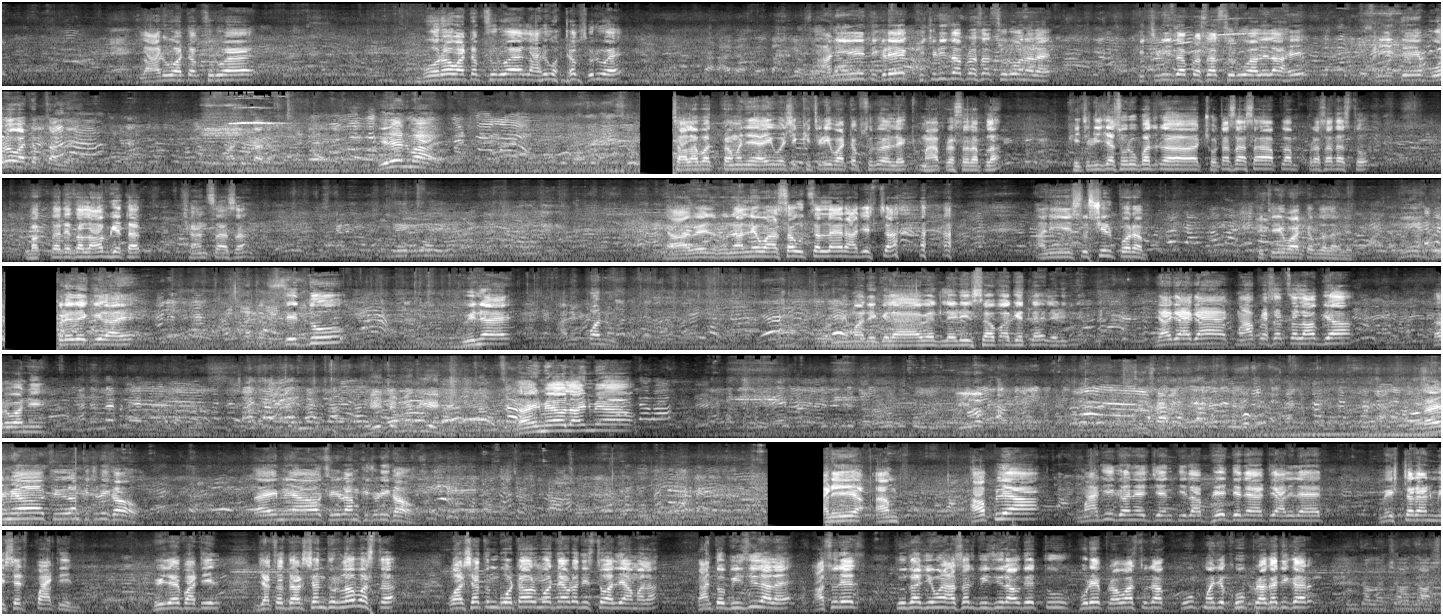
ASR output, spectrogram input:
लाडू वाटप सुरू आहे. बोरं वाटप सुरू आहे लाडू वाटप सुरू आहे. आणि तिकडे खिचडीचा प्रसाद सुरू होणार आहे. खिचडीचा प्रसाद सुरू आलेला आहे. आणि इथे बोरं वाटप चालू आहे. वाटून दादा. हिरेन भाई. सालाबादप्रमाणे म्हणजे याही वर्षी खिचडी वाटप सुरू झालं आहे महाप्रसाद आपला. खिचडीच्या स्वरूपात छोटासा असा आपला प्रसाद असतो. भक्त त्याचा लाभ घेतात. छानसा असा. यावेळेस रुणालने वारसा उचलला आहे राजेशचा. आणि सुशील परब तिथे वाटपला लागलेत इकडे देखील आहे. सिद्धू विनय आणि पनू. पौर्णिमा देखील आहे. यावेळेस लेडीज सहभाग घेतलाय. लेडीजने घ्या घ्या घ्या. महाप्रसादचा लाभ घ्या. सर्वांनी. लाईन में आओ लाईन में आओ लाइन में आओ श्रीराम खिचड़ी खाओ लाइन में आओ श्रीराम खिचड़ी खाओ आणि आम आपल्या मागी गणेश जयंतीला भेट देण्यासाठी आलेले आहेत Mr and Mrs Patil. Vijay Patil ज्याचं दर्शन दुर्लभ असतं वर्षातून बोटावर मोडण्या एवढा दिसतो हल्ली आम्हाला. कारण तो बिझी झाला आहे असू दे तुझं जीवन असंच बिझी राहू दे. तू पुढे प्रवास तुझा खूप म्हणजे खूप प्रगती कर.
